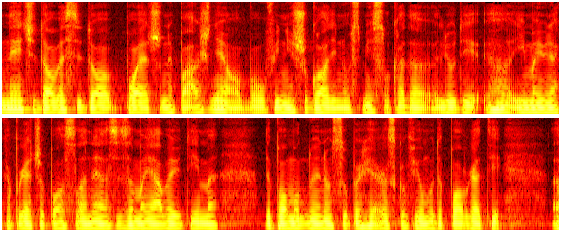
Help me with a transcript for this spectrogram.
neće dovesti do pojačane pažnje obo u finišu godine u smislu kada ljudi uh, imaju neka preča posla, ne da se zamajavaju time da pomognu jednom superherojskom filmu da povrati uh,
